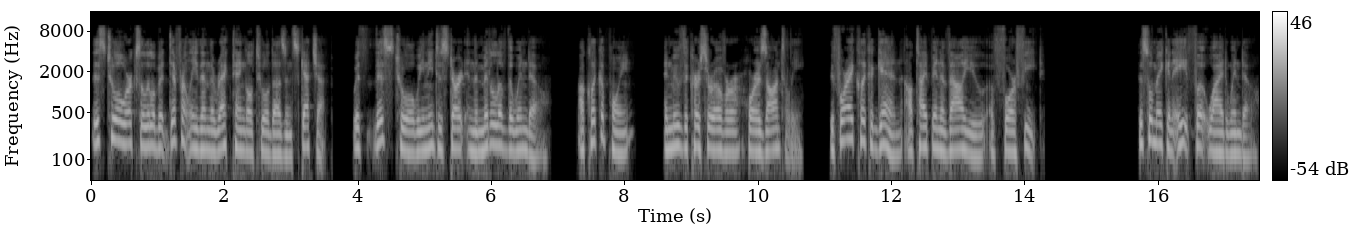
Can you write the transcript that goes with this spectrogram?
This tool works a little bit differently than the rectangle tool does in SketchUp. With this tool, we need to start in the middle of the window. I'll click a point and move the cursor over horizontally. Before I click again, I'll type in a value of 4 feet. This will make an 8 foot wide window.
